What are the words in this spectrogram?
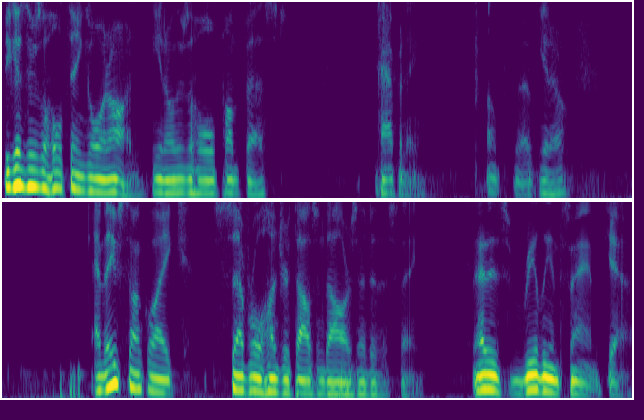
because there's a whole thing going on. You know, there's a whole pump fest happening. Oh, Pump Fest. You know, and they've sunk like several hundred thousand dollars into this thing. That is really insane. Yeah.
